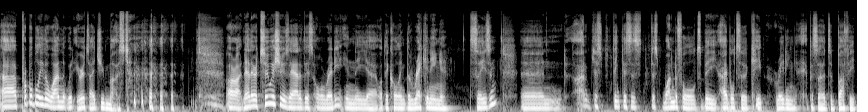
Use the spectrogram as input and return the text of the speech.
Uh, probably the one that would irritate you most. All right, now there are two issues out of this already in the uh, what they're calling the Reckoning season, and I just think this is just wonderful to be able to keep reading episodes of Buffy.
